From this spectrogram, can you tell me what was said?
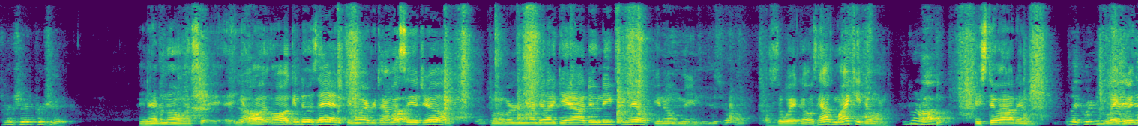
Appreciate appreciate it. You never know. I say, Yeah. all, all I can do is ask, you know, every time I see a job. Motherfucker might be like, yeah, I do need some help, you know. I mean, this is the way it goes. How's Mikey doing? You doing all right? He's still out in. Lake Whitney? Lake Whitney?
